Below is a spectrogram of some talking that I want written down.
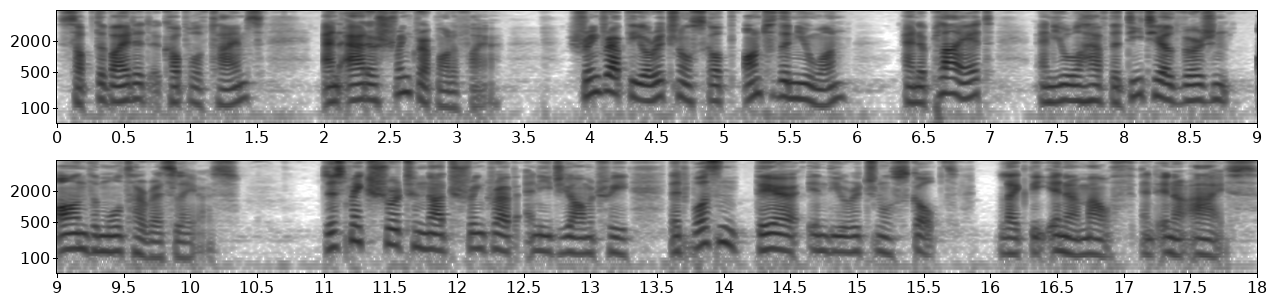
subdivide it a couple of times, and add a shrink wrap modifier. Shrink wrap the original sculpt onto the new one, and apply it, and you will have the detailed version on the multi-res layers. Just make sure to not shrink wrap any geometry that wasn't there in the original sculpt, like the inner mouth and inner eyes.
